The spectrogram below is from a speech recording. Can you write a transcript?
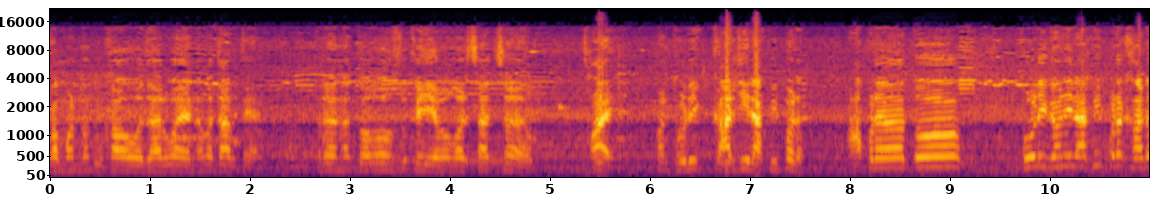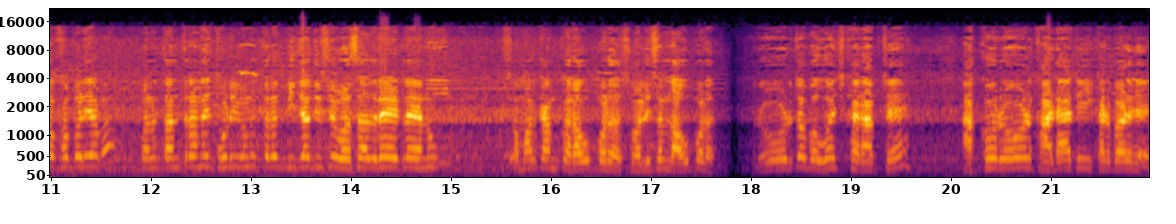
કમરનો દુખાવો વધારે હોય એને વધારે થાય. અને તો હવે શું કહીએ હવે વરસાદ છે થાય. પણ થોડી કાળજી રાખવી પડે. આપણે તો થોડી ઘણી રાખવી પડે ખાડો ખબડિયામાં પણ તંત્રને થોડી ઘણું તરત બીજા દિવસે વરસાદ રહે એટલે એનું સમારકામ કરાવવું પડે સોલ્યુશન લાવવું પડે. રોડ તો બહુ જ ખરાબ છે. આખો રોડ ખાડાથી ખડબડ છે.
